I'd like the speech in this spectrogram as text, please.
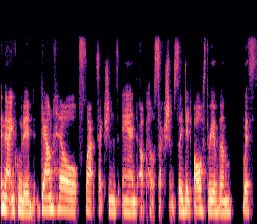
And that included downhill, flat sections, and uphill sections. So they did all three of them with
